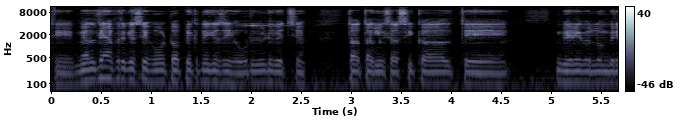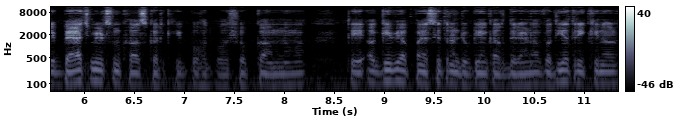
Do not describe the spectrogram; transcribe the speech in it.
ਤੇ ਮਿਲਦੇ ਆ ਫਿਰ ਕਿਸੇ ਹੋਰ ਟੌਪਿਕ ਤੇ, ਕਿਸੇ ਹੋਰ ਵੀਡੀਓ ਵਿੱਚ। ਤਦ ਤੱਕ ਲਈ ਸਤਿ ਸ਼੍ਰੀ ਅਕਾਲ ਤੇ ਮੇਰੇ ਵੱਲੋਂ ਮੇਰੇ ਬੈਚਮੇਟਸ ਨੂੰ ਖਾਸ ਕਰਕੇ ਬਹੁਤ ਬਹੁਤ ਸ਼ੁਭ ਕਾਮਨਾਵਾਂ ਤੇ ਅੱਗੇ ਵੀ ਆਪਾਂ ਇਸੇ ਤਰ੍ਹਾਂ ਡਿਊਟੀਆਂ ਕਰਦੇ ਰਹਿਣਾ ਵਧੀਆ ਤਰੀਕੇ ਨਾਲ,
